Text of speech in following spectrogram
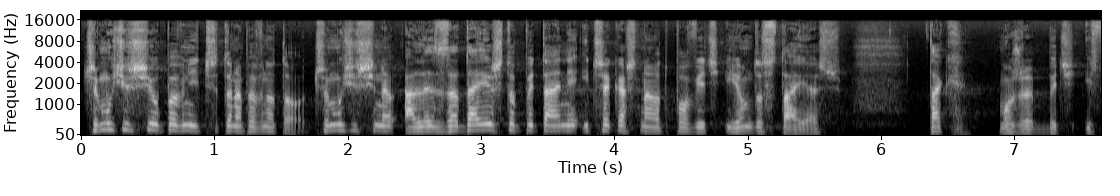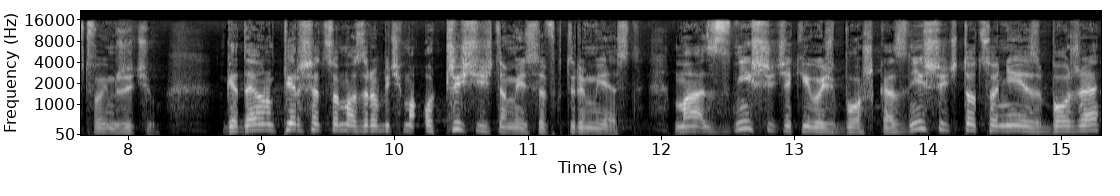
Czy musisz się upewnić, czy to na pewno to? Czy musisz się, na... ale zadajesz to pytanie i czekasz na odpowiedź i ją dostajesz. Tak może być i w twoim życiu. Gedeon pierwsze, co ma zrobić, ma oczyścić to miejsce, w którym jest. Ma zniszczyć jakiegoś bożka, zniszczyć to, co nie jest Boże,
